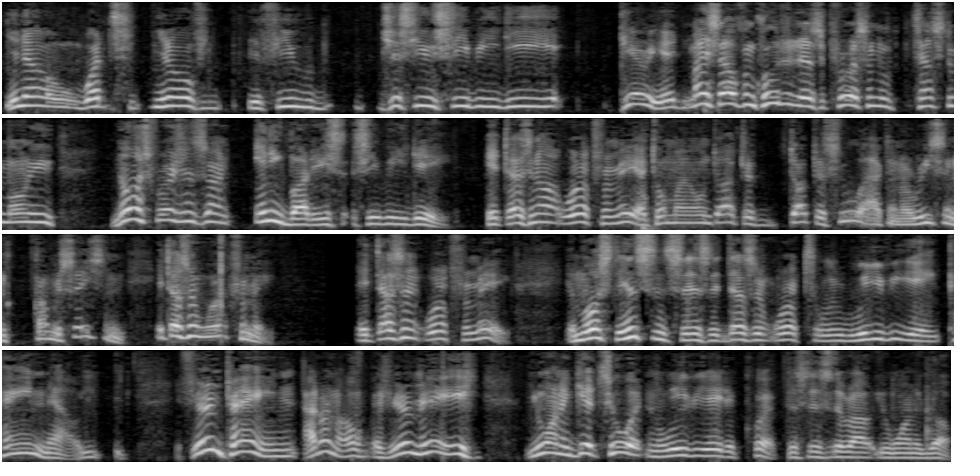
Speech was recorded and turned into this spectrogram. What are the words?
you know, what's, you know, if, if you just use CBD, period, myself included as a personal testimony, no aspersions on anybody's CBD. It does not work for me. I told my own doctor, Dr. Sulak, in a recent conversation, it doesn't work for me. It doesn't work for me. In most instances, it doesn't work to alleviate pain now. If you're in pain, I don't know, if you're me, you want to get to it and alleviate it quick. This is the route you want to go.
